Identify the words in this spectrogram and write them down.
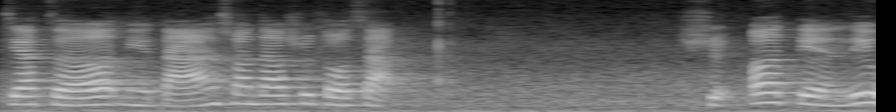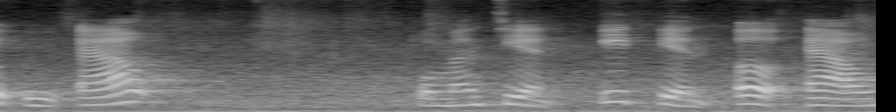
嘉泽，你答案算到是多少？十二点六五 L，我们减一点二 L。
